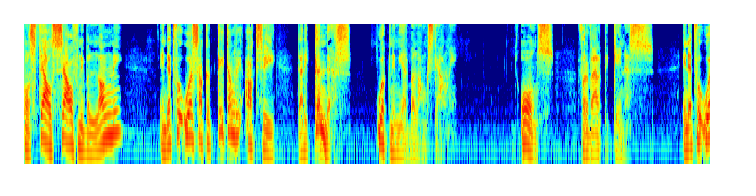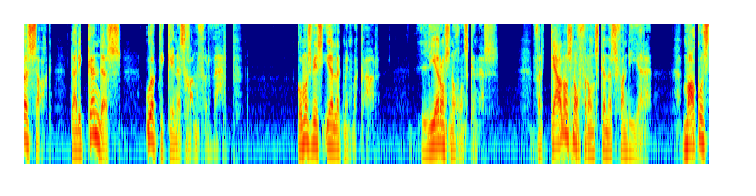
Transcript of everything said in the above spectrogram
Ons stel self nie belang nie en dit veroorsaak 'n kettingreaksie dat die kinders ook nie meer belangstel nie. Ons verwerp die kennis en dit veroorsaak dat die kinders ook die kennis gaan verwerp. Kom ons wees eerlik met mekaar. Leer ons nog ons kinders. Vertel ons nog vir ons kinders van die Here. Maak ons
